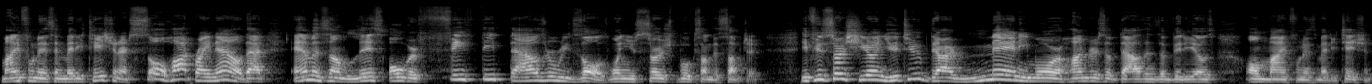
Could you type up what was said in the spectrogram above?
Mindfulness and meditation are so hot right now that Amazon lists over 50,000 results when you search books on the subject. If you search here on YouTube, there are many more hundreds of thousands of videos on mindfulness meditation.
